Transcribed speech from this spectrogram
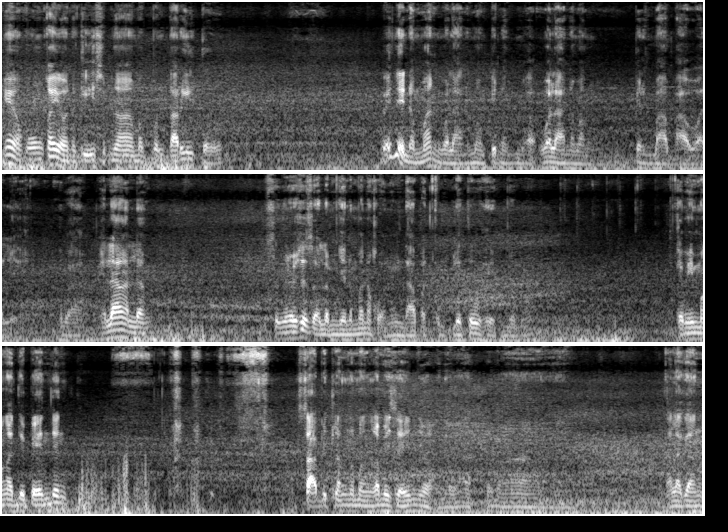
Ngayon, kung kayo nag-iisip na magpunta rito, pwede naman, wala namang pinag wala namang pinagbabawal eh. Di ba? Kailangan lang sa nurses, alam niyo naman ako anong dapat kumpletuhin, di? Kami mga dependent, sabit lang naman kami sa inyo, di ba? Sa mga talagang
